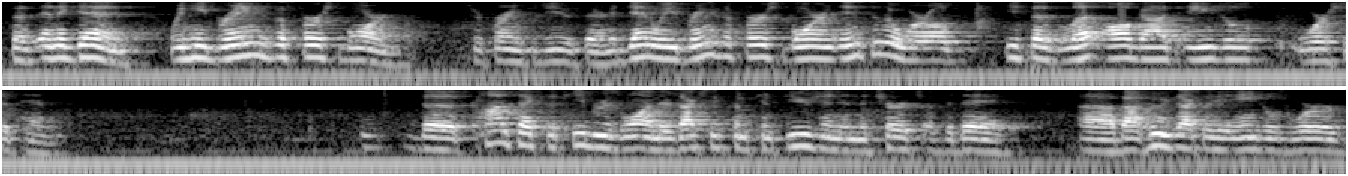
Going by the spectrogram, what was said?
says, "And again, when he brings the firstborn referring to Jesus there. And again, when he brings the firstborn into the world, he says, Let all God's angels worship him. The context of Hebrews 1, there's actually some confusion in the church of the day uh, about who exactly the angels were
